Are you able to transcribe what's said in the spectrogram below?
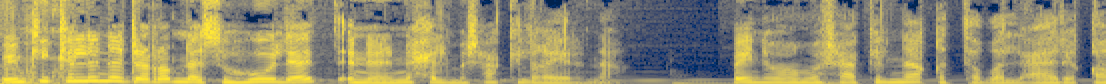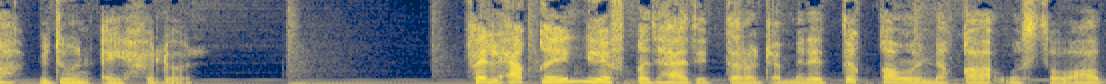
ويمكن كلنا جربنا سهولة أننا نحل مشاكل غيرنا بينما مشاكلنا قد تظل عالقة بدون أي حلول. فالعقل يفقد هذه الدرجة من الدقة والنقاء والصواب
